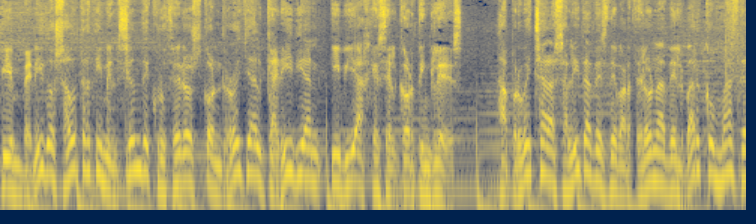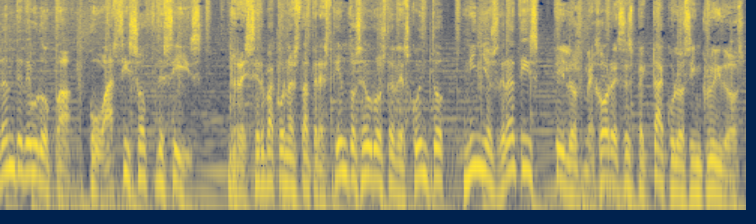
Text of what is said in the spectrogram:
Bienvenidos a otra dimensión de cruceros con Royal Caribbean y Viajes El Corte Inglés. Aprovecha la salida desde Barcelona del barco más grande de Europa, Oasis of the Seas. Reserva con hasta 300 euros de descuento, niños gratis y los mejores espectáculos incluidos.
